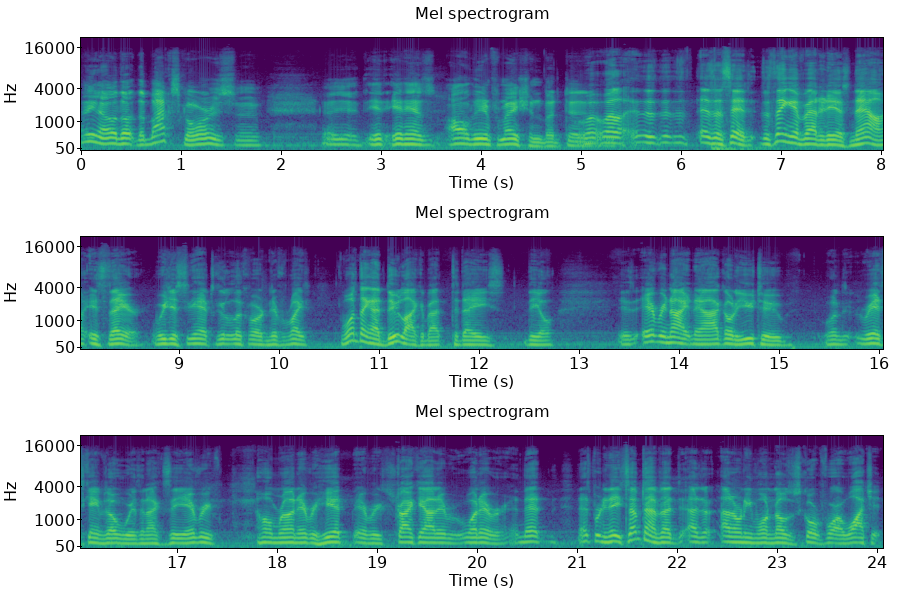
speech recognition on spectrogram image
you know the the box score is. Uh, it, it has all the information, but uh, Well, well, as I said, the thing about it is now it's there. We just have to look for it in different place. One thing I do like about today's deal is every night now I go to YouTube when the Reds game's over with, and I can see every home run, every hit, every strikeout, every whatever, and that that's pretty neat. Sometimes I, I, I don't even want to know the score before I watch it,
